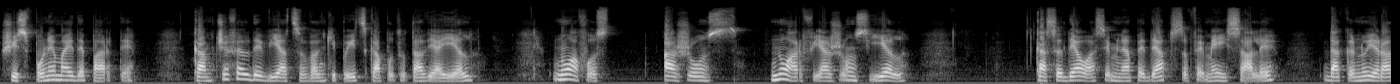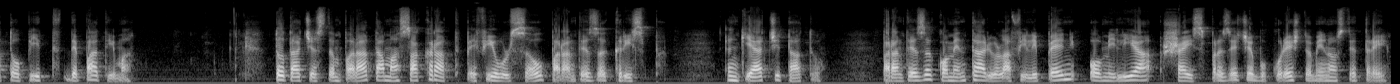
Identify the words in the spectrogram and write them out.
Și spune mai departe, cam ce fel de viață vă închipuiți că a putut avea el? Nu a fost ajuns, nu ar fi ajuns el ca să dea o asemenea pedeapsă femeii sale, dacă nu era topit de patimă. Tot acest împărat a masacrat pe fiul său, paranteză Crisp. Încheiat citatul. Paranteză comentariul la Filipeni, Omilia 16, București 1903.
